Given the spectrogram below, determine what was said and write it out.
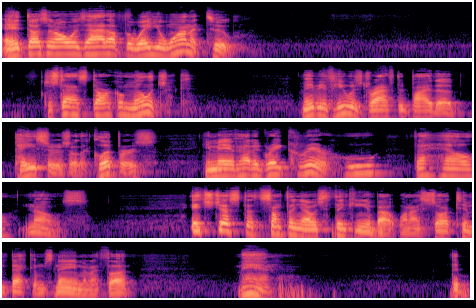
and it doesn't always add up the way you want it to. Just ask Darko Milicic. Maybe if he was drafted by the Pacers or the Clippers, he may have had a great career. Who the hell knows? It's just something I was thinking about when I saw Tim Beckham's name, and I thought, man, the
